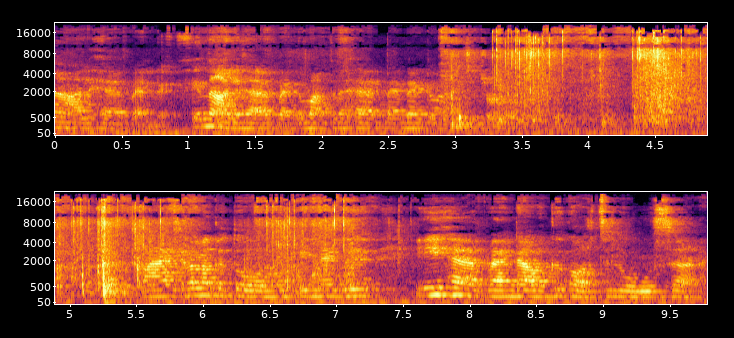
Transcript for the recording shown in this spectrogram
നാല് ഹെയർ ബാൻഡ് ഈ നാല് ഹെയർ ബാൻഡ് മാത്രമേ ഹെയർ ബാൻഡ് ആയിട്ട് വാങ്ങിച്ചിട്ടുള്ളൂ വാങ്ങിക്കണം എന്നൊക്കെ തോന്നും. പിന്നെ ഇത് ഈ ഹെയർ ബാൻഡ് അവൾക്ക് കുറച്ച് ലൂസാണ്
